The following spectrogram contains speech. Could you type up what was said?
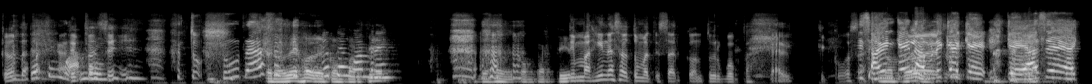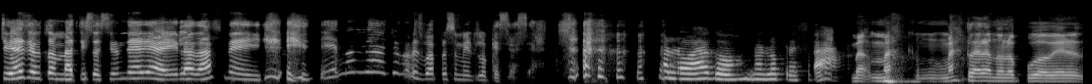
¿Qué onda? Yo tengo hambre. ¿Tú, tú das? Pero dejo de Yo compartir. tengo hambre. Dejo de compartir. ¿Te imaginas automatizar con Turbo Pascal? ¿Qué cosa? ¿Y saben No, qué? La única que, que hace actividades de automatización diaria ahí, la Dafne, y, y- y no, no, yo no les voy a presumir lo que sé hacer. No lo hago, no lo preso. Ah, más, más clara no lo pudo haber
